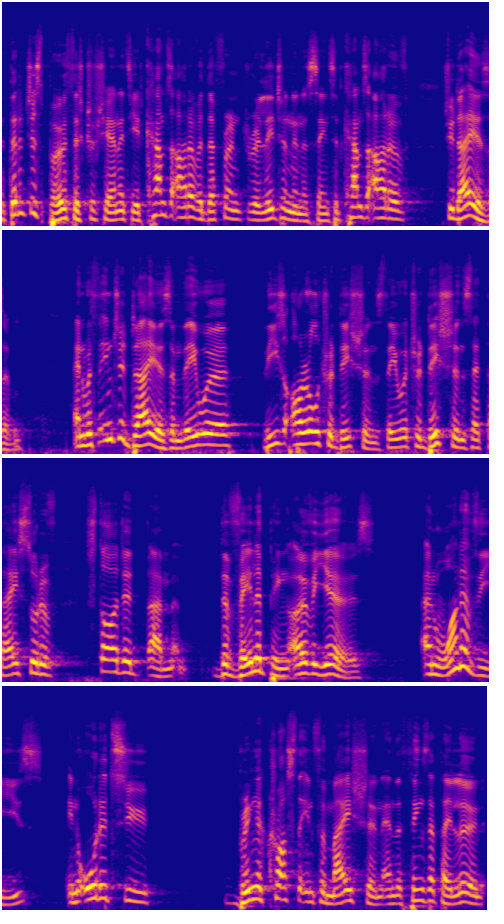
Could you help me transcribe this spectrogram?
it didn't just birth as Christianity, it comes out of a different religion in a sense. It comes out of Judaism. And within Judaism, there were these oral traditions, they were traditions that they sort of started um, developing over years. And one of these, in order to bring across the information and the things that they learned,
